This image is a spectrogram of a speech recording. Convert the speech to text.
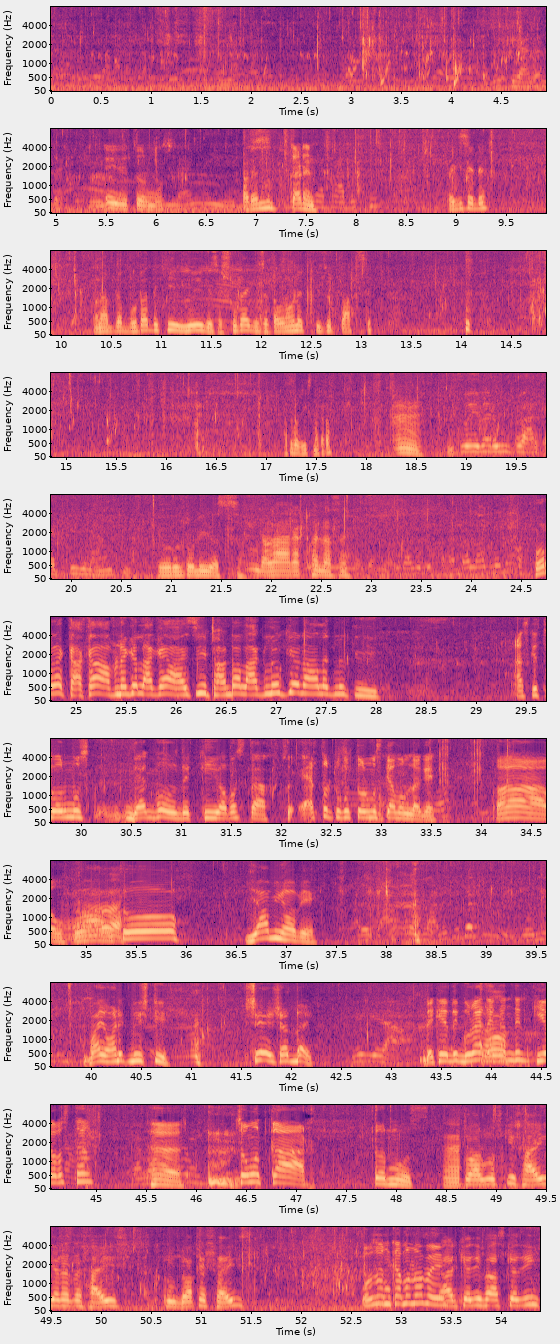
এই যে তরমুজ। কাটেন। কাটেন। দেখি সেটা মানে আপনার বোটা দেখি ইয়ে হয়ে গেছে শুকাই গেছে তখন অনেক কিছু পাকছে। আছে। ওরে কাকা আপনাকে লাগে আইসি ঠান্ডা লাগল কি না লাগল কি? আজকে তরমুজ দেখব যে কি অবস্থা। এতটুকু তরমুজ কেমন লাগে? আও Wow, তো ইয়ামি হবে। ভাই অনেক মিষ্টি। সে সাদ ভাই। দেখে এদিক ঘুরা দেখেন দিন কি অবস্থা। হ্যাঁ চমৎকার। তরমুজ। হ্যাঁ তরমুজ কি সাইজ আর একটা সাইজ খুব ডকের সাইজ ওজন কেমন হবে? চার কেজি পাঁচ কেজি।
